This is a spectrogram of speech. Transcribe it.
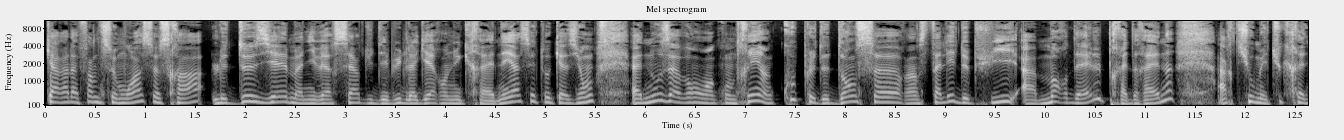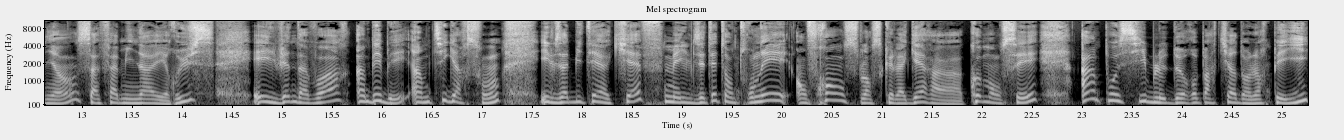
car à la fin de ce mois, ce sera le deuxième anniversaire du début de la guerre en Ukraine. Et à cette occasion, nous avons rencontré un couple de danseurs installés depuis à Mordel, près de Rennes. Artyom est ukrainien, sa famina est russe, et ils viennent d'avoir un bébé, un petit garçon. Ils habitaient à Kiev, mais ils étaient en tournée en France lorsque la guerre a commencé. Impossible de repartir dans leur pays.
